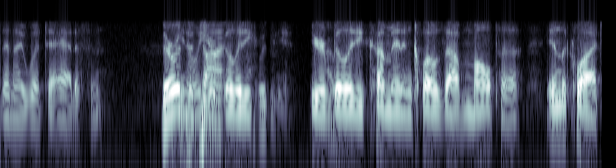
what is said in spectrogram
than I would to Addison. There was You know, a your time ability your ability to come in and close out Malta in the clutch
